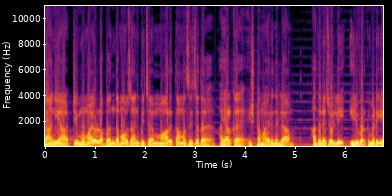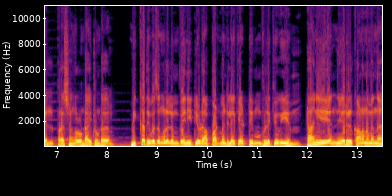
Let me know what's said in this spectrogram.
ടാനിയ ടിമ്മുമായുള്ള ബന്ധം അവസാനിപ്പിച്ച് മാറി താമസിച്ചത് അയാൾക്ക് ഇഷ്ടമായിരുന്നില്ല. അതിനെ ചൊല്ലി ഇരുവർക്കുമിടയിൽ പ്രശ്നങ്ങൾ ഉണ്ടായിട്ടുണ്ട്. മിക്ക ദിവസങ്ങളിലും വെനീറ്റിയുടെ അപ്പാർട്ട്മെന്റിലേക്ക് ടിം വിളിക്കുകയും ടാനിയയെ നേരിൽ കാണണമെന്ന്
